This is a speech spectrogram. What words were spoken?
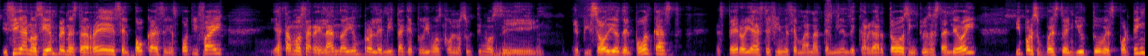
Y síganos siempre en nuestras redes, el podcast en Spotify. Ya estamos arreglando ahí un problemita que tuvimos con los últimos eh, episodios del podcast. Espero ya este fin de semana terminen de cargar todos, incluso hasta el de hoy. Y por supuesto en YouTube Sporting.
